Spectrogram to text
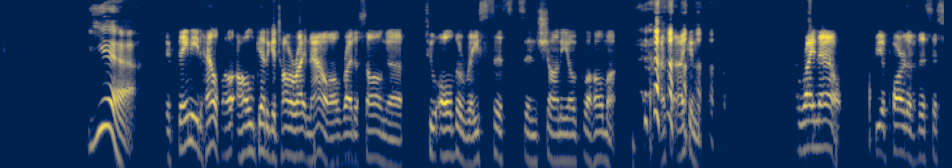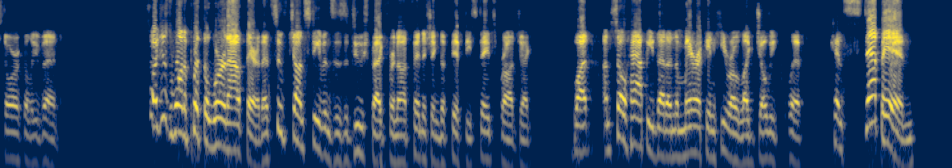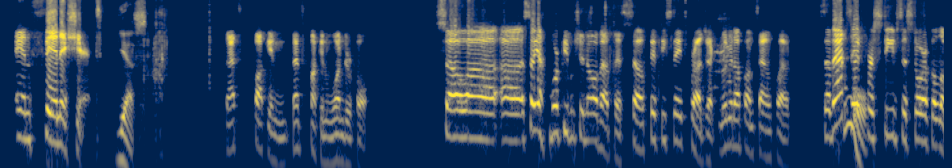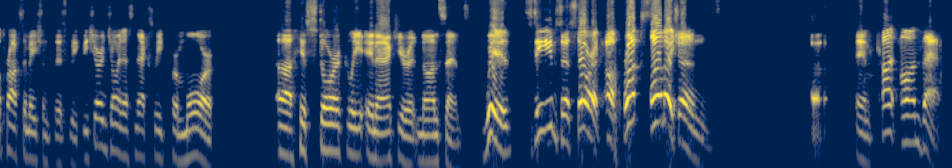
Yeah. If they need help, I'll, I'll get a guitar right now. I'll write a song uh, to all the racists in Shawnee, Oklahoma. I, I can right now be a part of this historical event. So I just want to put the word out there that Suf John Stevens is a douchebag for not finishing the 50 States Project. But I'm so happy that an American hero like Joey Clift can step in and finish it. Yes. That's fucking that's fucking wonderful. So uh uh so yeah, more people should know about this. So 50 States Project, look it up on SoundCloud. So that's Cool. it for Steve's historical approximations this week. Be sure to join us next week for more uh historically inaccurate nonsense with Steve's historic approximations. And cut on that.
